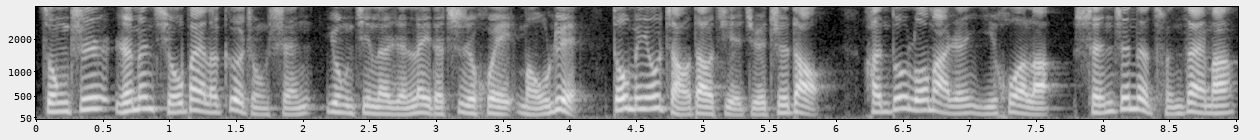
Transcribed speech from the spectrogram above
总之，人们求拜了各种神，用尽了人类的智慧谋略，都没有找到解决之道。很多罗马人疑惑了：神真的存在吗？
